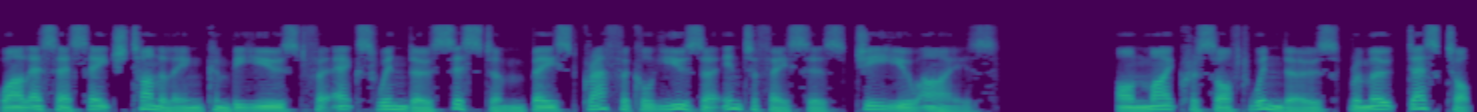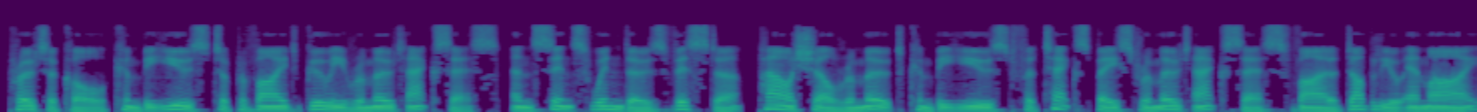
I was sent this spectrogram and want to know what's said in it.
while SSH tunneling can be used for X-Window system-based graphical user interfaces GUIs. On Microsoft Windows, Remote Desktop Protocol can be used to provide GUI remote access, and since Windows Vista, PowerShell Remote can be used for text-based remote access via WMI,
